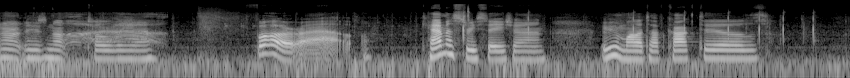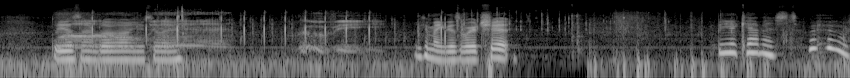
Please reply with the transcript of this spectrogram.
Uh, he's not totally, uh... Far out. Chemistry station. Ooh, Molotov cocktails. Data center, blah, blah, utility. You can make this weird shit. Be a chemist. Woohoo!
